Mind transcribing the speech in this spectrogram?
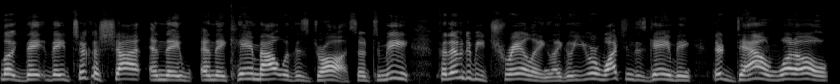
Look, they, they took a shot and they and they came out with this draw. So to me, for them to be trailing, like you were watching this game, being they're down 1-0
